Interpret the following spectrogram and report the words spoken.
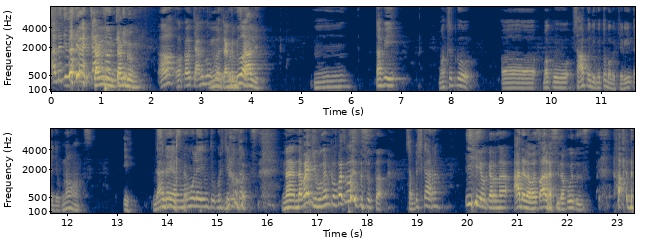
ada juga yang canggung. canggung nih. canggung Ah, oh kau canggung, hmm, canggung berdua. sekali Hmm, tapi maksudku eh baku siapa juga tuh baku cerita juga. notes Nggak ada yang memulai untuk bercerita. Nah ndak baik hubunganku pas putus tak sampai sekarang. iyo karena ada lah masalah. Sudah putus. Ada.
